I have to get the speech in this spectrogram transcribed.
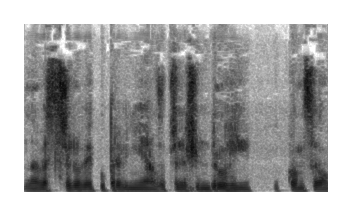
ve středověku první a za především druhý koncil,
